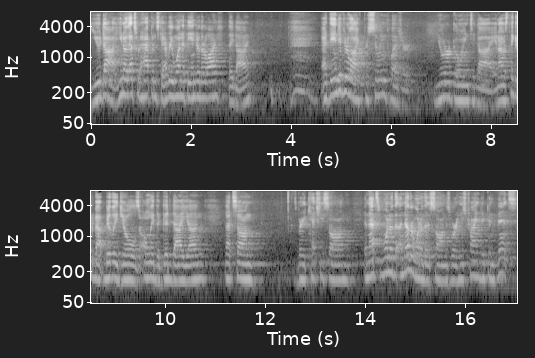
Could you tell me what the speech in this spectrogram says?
you die. You know, that's what happens to everyone at the end of their life. They die. At the end of your life, pursuing pleasure, you're going to die. And I was thinking about Billy Joel's Only the Good Die Young. That song It's a very catchy song, and that's one of the, another one of those songs where he's trying to convince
